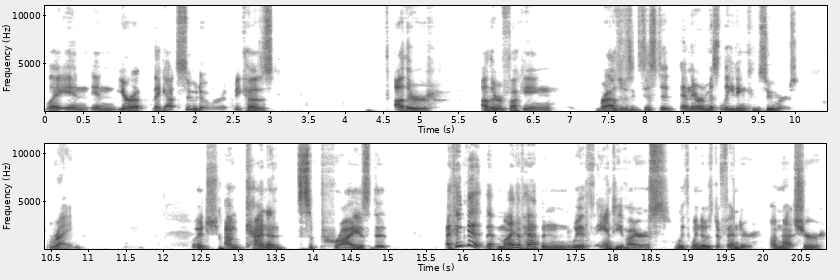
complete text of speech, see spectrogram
like in in Europe, they got sued over it because other other fucking browsers existed and they were misleading consumers. right. which I'm kind of surprised that. I think that that might have happened with antivirus with Windows Defender. I'm not sure.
